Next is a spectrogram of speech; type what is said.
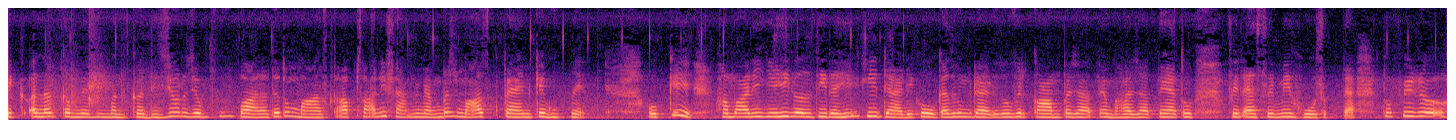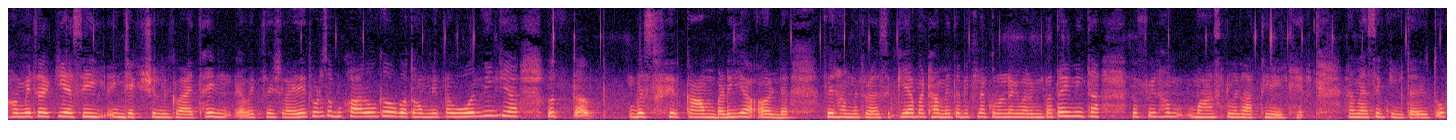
एक अलग कमरे में बंद कर दीजिए और जब वो बाहर आते हैं तो मास्क आप सारी फैमिली मेंबर्स मास्क पहन के घूमें। ओके okay, हमारी यही गलती रही कि डैडी को हो गया था क्योंकि डैडी तो फिर काम पर जाते हैं बाहर जाते हैं तो फिर ऐसे भी हो सकता है। तो फिर हमें था कि ऐसे ही इंजेक्शन लगवाया था वैक्सीनेशन लगाई थी। थोड़ा सा बुखार हो गया होगा तो हमने इतना वो नहीं किया तो तब बस फिर काम बढ़ गया और फिर हमने थोड़ा सा किया बट हमें तब इतना कोरोना के बारे में पता ही नहीं था तो फिर हम मास्क लगाते नहीं थे। हम ऐसे घूमते थे तो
